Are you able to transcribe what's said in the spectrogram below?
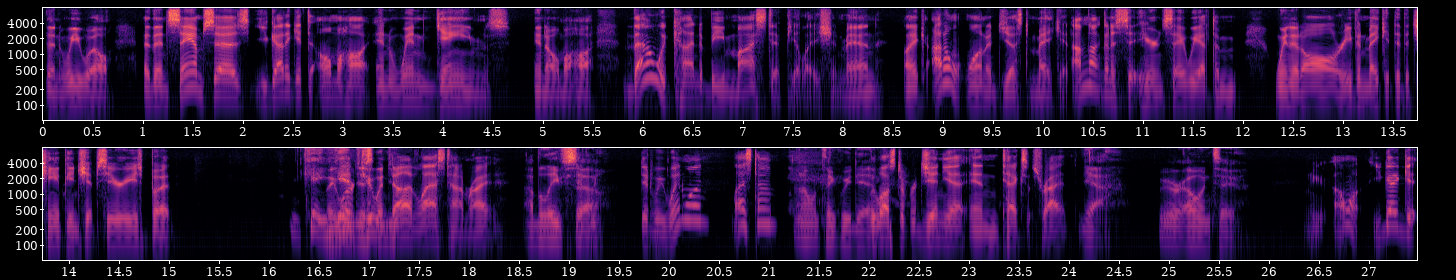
than we will. And then Sam says you got to get to Omaha and win games in Omaha. That would kind of be my stipulation, man. Like I don't want to just make it. I'm not going to sit here and say we have to win it all or even make it to the championship series, but you can't, you I mean, we were just, two and done last time, right? I believe so. Did we win one last time? I don't think we did. We lost to Virginia in Texas, right? Yeah, we were zero and two. You, I want you got to get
